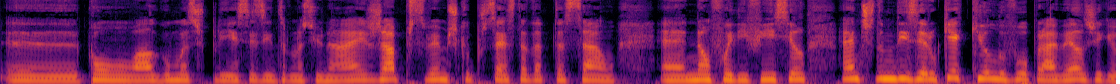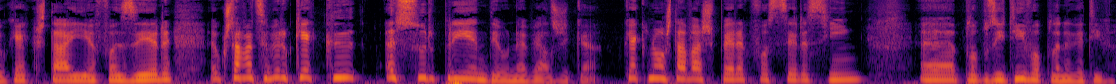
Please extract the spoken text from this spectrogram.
uh, com algumas experiências internacionais. Já percebemos que o processo de adaptação uh, não foi difícil. Antes de me dizer o que é que ele levou para a Bélgica, o que é que está aí a fazer, eu gostava de saber o que é que a surpreendeu na Bélgica que é que não estava à espera que fosse ser assim, uh, pela positiva ou pela negativa?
